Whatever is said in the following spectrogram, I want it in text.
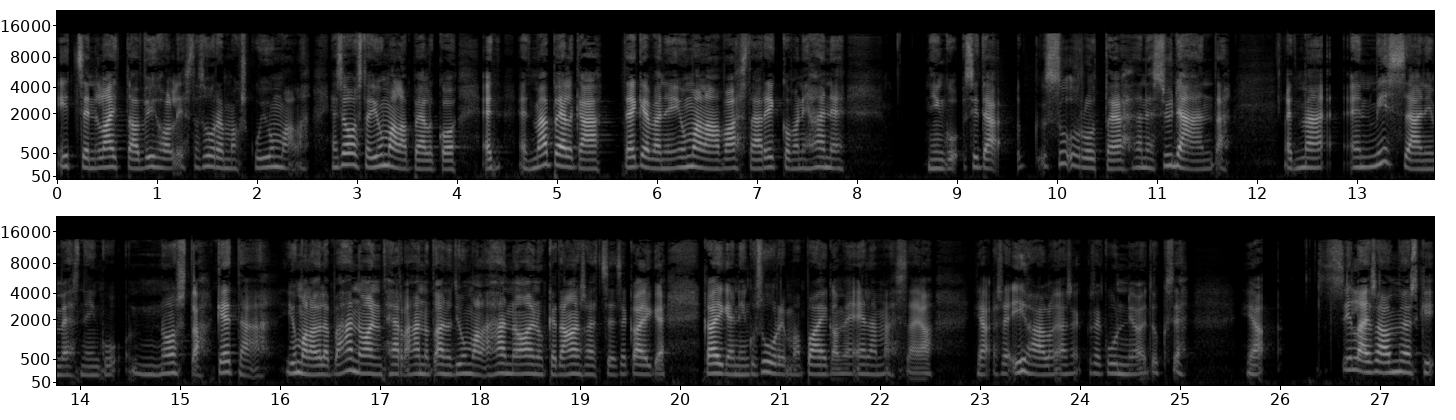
itseni laittaa vihollista suuremmaksi kuin Jumala. Ja se on sitä Jumalapelkoa, että, että mä pelkään tekeväni Jumalaa vastaan ja rikkovani hänen niin kuin sitä suuruutta ja hänen sydäntä. Että mä en missään nimessä niin kuin nosta ketään Jumala yläpä. Hän on ainut Herra, hän on ainut Jumala, hän on ainut, ketä ansaitsee se kaiken, kaiken niin kuin suurimman paikan meidän elämässä ja, ja se ihailu ja se, se kunnioitukse. Ja sillä ei saa myöskin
